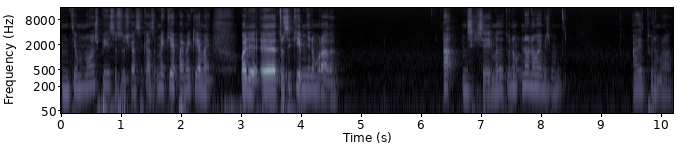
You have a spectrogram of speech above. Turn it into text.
meteu-me no hospício. Se eu chegasse a casa, como é que é, pai? Como é que é, mãe? Olha, uh, trouxe aqui a minha namorada. Ah, mas que isso é a irmã da tua namorada? Não, não é mesmo. Ah, é a tua namorada.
